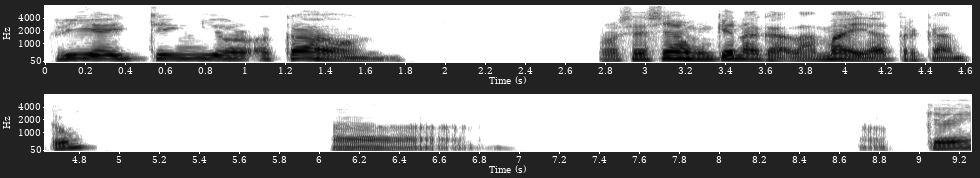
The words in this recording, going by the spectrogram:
creating your account. Prosesnya mungkin agak lama ya, tergantung. Uh, Oke, okay.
